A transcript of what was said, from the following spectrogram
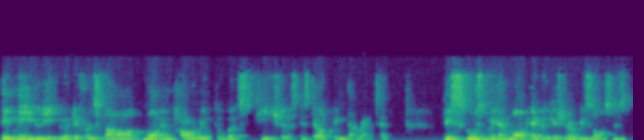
they may lead to a different style, more empowering towards teachers instead of being directed. These schools may have more educational resources.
